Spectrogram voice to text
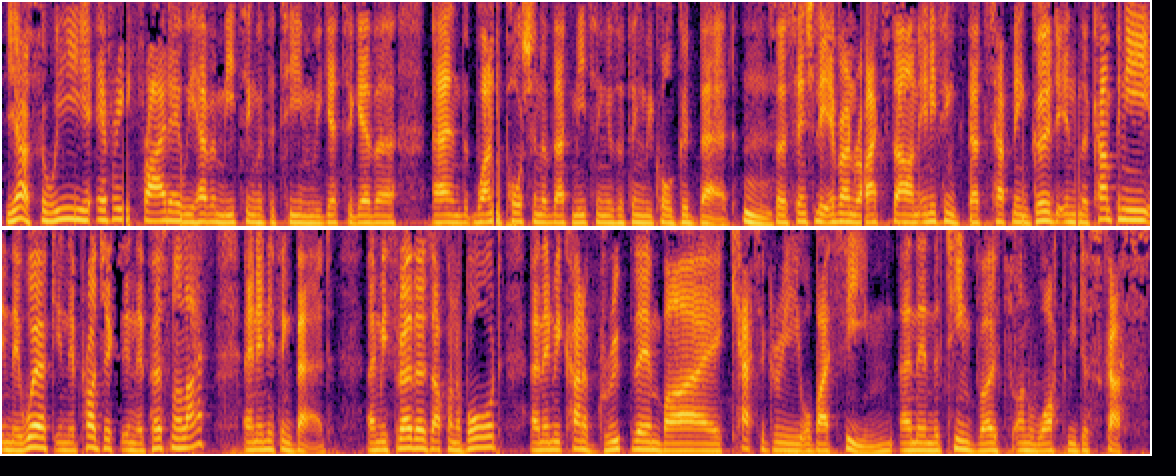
Yeah, so we every Friday we have a meeting with the team. We get together, and one portion of that meeting is a thing we call good bad. Hmm. So essentially, everyone writes down anything that's happening good in the company, in their work, in their projects, in their personal life, and anything bad. And we throw those up on a board, and then we kind of group them by category or by theme, and then the team votes on what we discuss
